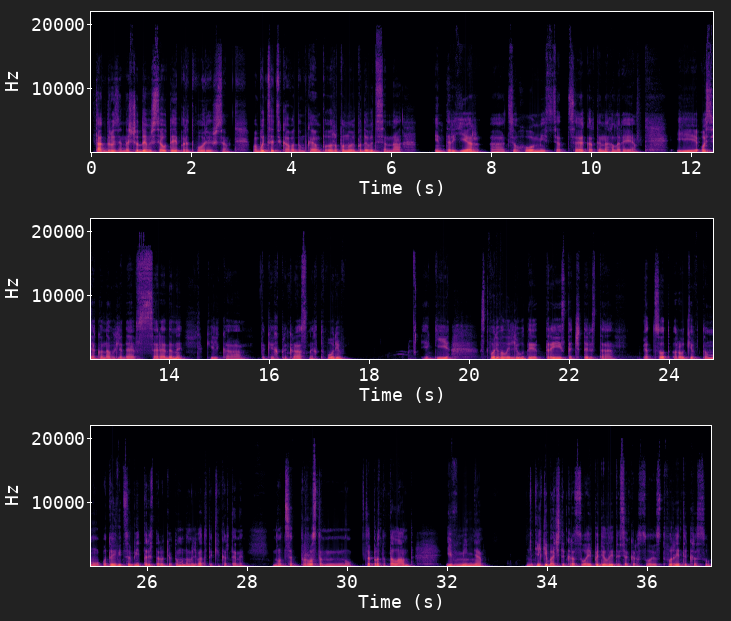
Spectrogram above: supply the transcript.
Так, друзі, на що дивишся, у те і перетворюєшся. Мабуть, це цікава думка. Я вам пропоную подивитися на інтер'єр е, цього місця. Це картина галерея. І ось як вона виглядає всередини. Кілька таких прекрасних творів, які створювали люди 300, 400, 500 років тому. От уявіть собі, 300 років тому намалювати такі картини. Ну, це просто, ну, це просто талант і вміння не тільки бачити красу, а й поділитися красою, створити красу,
